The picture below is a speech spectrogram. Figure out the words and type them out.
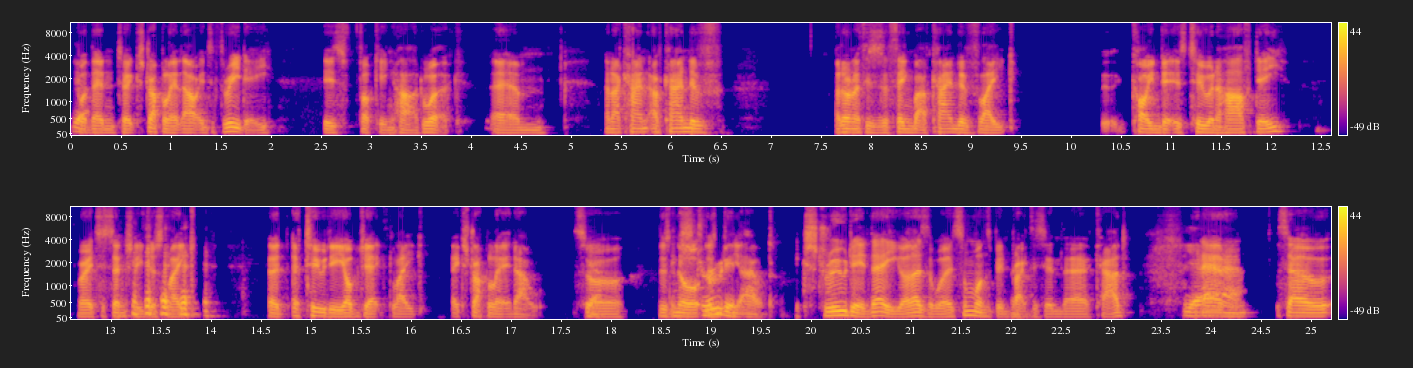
Yeah. But then to extrapolate that out into 3D is fucking hard work. Um, and I kind, I've kind of, I don't know if this is a thing, but I've kind of like coined it as two and a half D, where it's essentially just like a, a 2D object, like extrapolated out. So there's no there's- Extruded out. extruded. There you go. That's the word. Someone's been practicing their CAD. Yeah. Um, so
